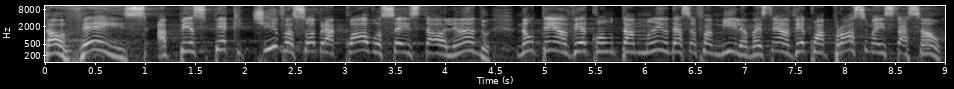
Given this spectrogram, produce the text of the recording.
Talvez a perspectiva sobre a qual você está olhando não tenha a ver com o tamanho dessa família, mas tem a ver com a próxima estação,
